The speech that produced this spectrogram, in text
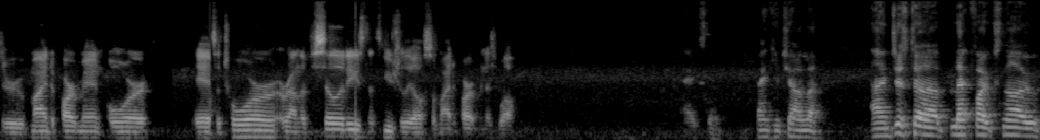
through my department, or it's a tour around the facilities. That's usually also my department as well. Excellent. Thank you, Chandler. And just to let folks know,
